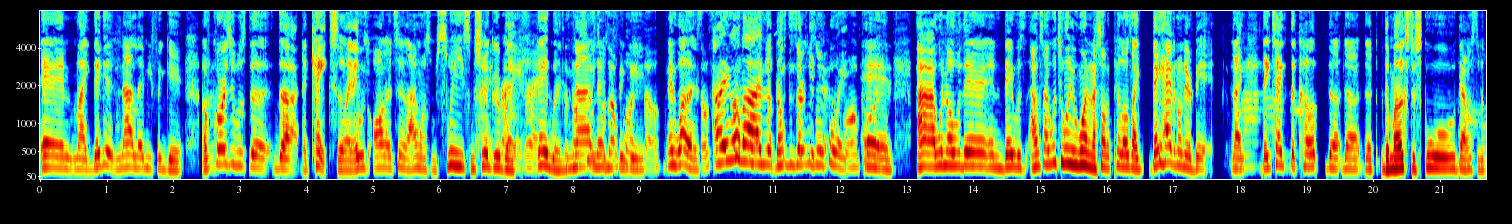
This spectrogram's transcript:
and like they did not let me forget. Of Mhm. course, it was the the the cake, so like it was all until I want some sweets, some sugar, but right, right. they would not let me on point, forget. It was. Those I ain't gonna lie. Those desserts was on point. On point. And I went over there and they was. I was like, "What you want? You want?" And I saw the pillows. Like they have it on their bed. Like they take the cup, the the the, the mugs to school. That was what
